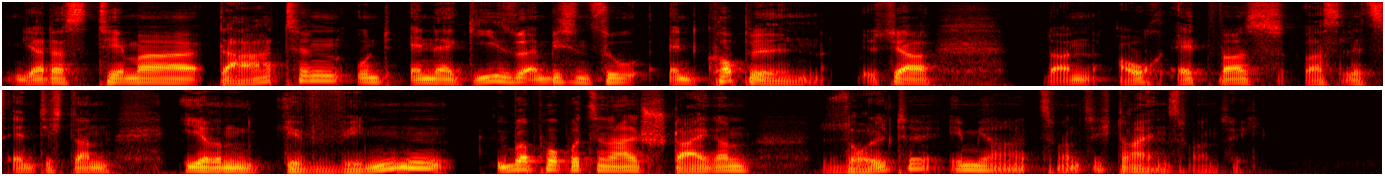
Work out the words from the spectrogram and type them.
ja, das Thema Daten und Energie so ein bisschen zu entkoppeln. Ist ja dann auch etwas, was letztendlich dann Ihren Gewinn überproportional steigern sollte im Jahr 2023.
